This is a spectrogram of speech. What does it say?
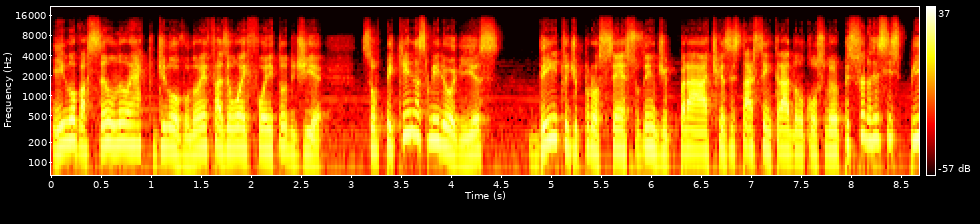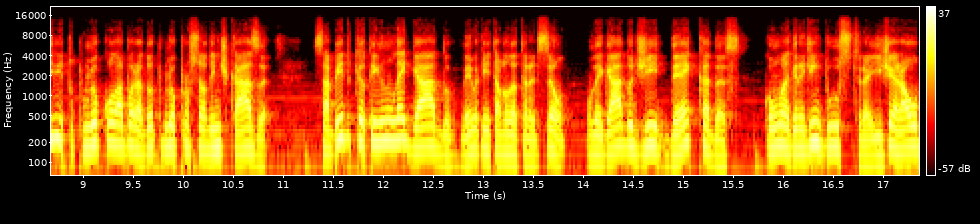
E inovação não é, de novo, não é fazer um iPhone todo dia. São pequenas melhorias dentro de processos, dentro de práticas, estar centrado no consumidor. Eu preciso trazer esse espírito pro meu colaborador, pro meu profissional dentro de casa. Sabendo que eu tenho um legado, lembra que a gente estava da tradição? Um legado de décadas com uma grande indústria. E gerar o,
